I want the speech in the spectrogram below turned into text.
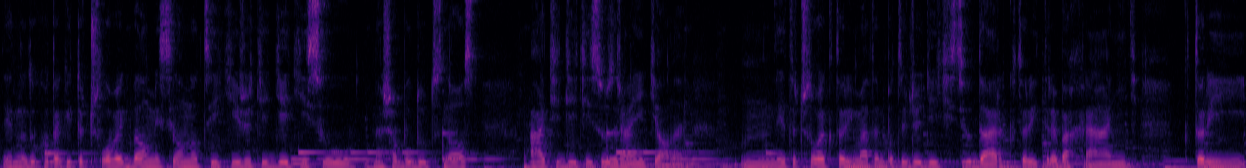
Jednoducho takýto človek veľmi silno cíti, že tie deti sú naša budúcnosť a tie deti sú zraniteľné. Mm, je to človek, ktorý má ten pocit, že deti sú dar, ktorý treba chrániť, ktorý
